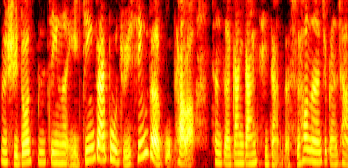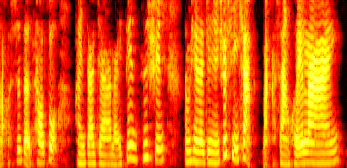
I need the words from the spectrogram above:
那么许多资金呢已经在布局新的股票了，趁着刚刚起涨的时候呢，就跟上老师的操作。欢迎大家来电咨询。那么现在就先休息一下，马上回来。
